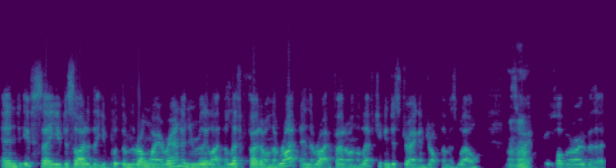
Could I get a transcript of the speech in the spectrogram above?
And if, say, you've decided that you put them the wrong way around and you really like the left photo on the right and the right photo on the left, you can just drag and drop them as well. uh-huh So you hover over the,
